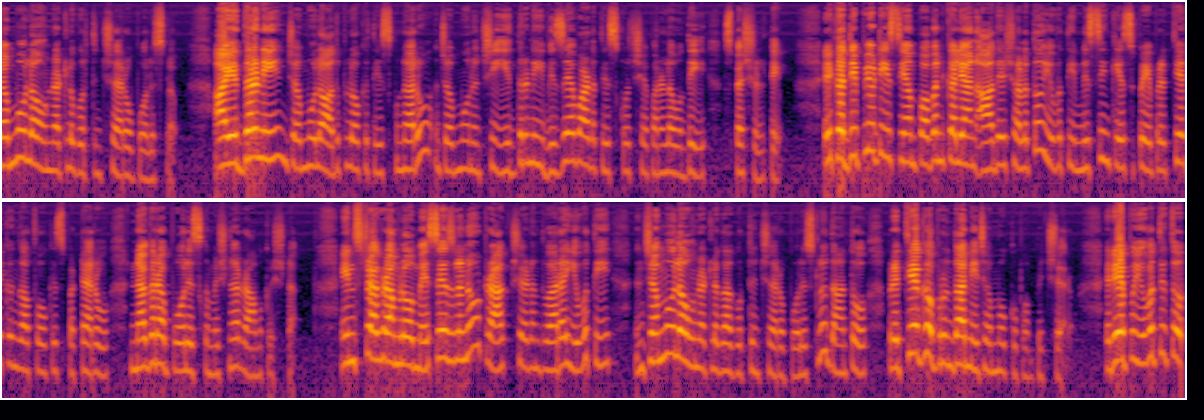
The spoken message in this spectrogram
జమ్మూలో ఉన్నట్లు గుర్తించారు పోలీసులు. ఆ ఇద్దరిని జమ్మూలో అదుపులోకి తీసుకున్నారు. జమ్మూ నుంచి ఇద్దరిని విజయవాడ తీసుకొచ్చే పనిలో ఉంది స్పెషల్ టీం ఇక డిప్యూటీ సీఎం పవన్ కళ్యాణ్ ఆదేశాలతో యువతి మిస్సింగ్ కేసుపై ప్రత్యేకంగా ఫోకస్ పెట్టారు నగర పోలీస్ కమిషనర్ రామకృష్ణ. ఇన్స్టాగ్రామ్లో మెసేజ్లను ట్రాక్ చేయడం ద్వారా యువతి జమ్మూలో ఉన్నట్లుగా గుర్తించారు పోలీసులు. దాంతో ప్రత్యేక బృందాన్ని జమ్మూకు పంపించారు. రేపు యువతితో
